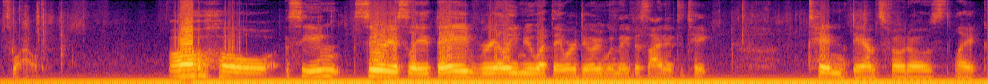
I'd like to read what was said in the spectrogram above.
it's wild. Oh, seeing seriously, they really knew what they were doing when they decided to take Ten dance photos. Like,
